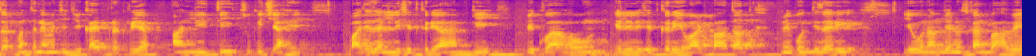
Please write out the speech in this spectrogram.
तर पंचनाम्याची जी काही प्रक्रिया आणली ती चुकीची आहे. बाधित झालेले शेतकरी आणखी पिकवा होऊन गेलेले शेतकरी वाट पाहतात. मी कोणती तरी येऊन आमचे नुकसान पाहावे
